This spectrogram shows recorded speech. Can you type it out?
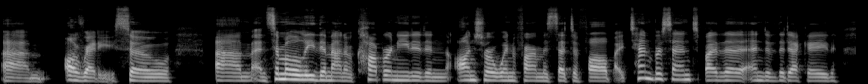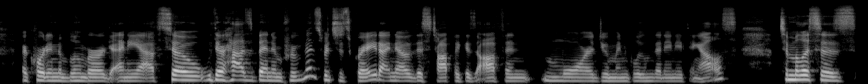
um, already. So um, and similarly, the amount of copper needed in onshore wind farm is set to fall by 10% by the end of the decade, according to Bloomberg NEF. So there has been improvements, which is great. I know this topic is often more doom and gloom than anything else. To Melissa's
